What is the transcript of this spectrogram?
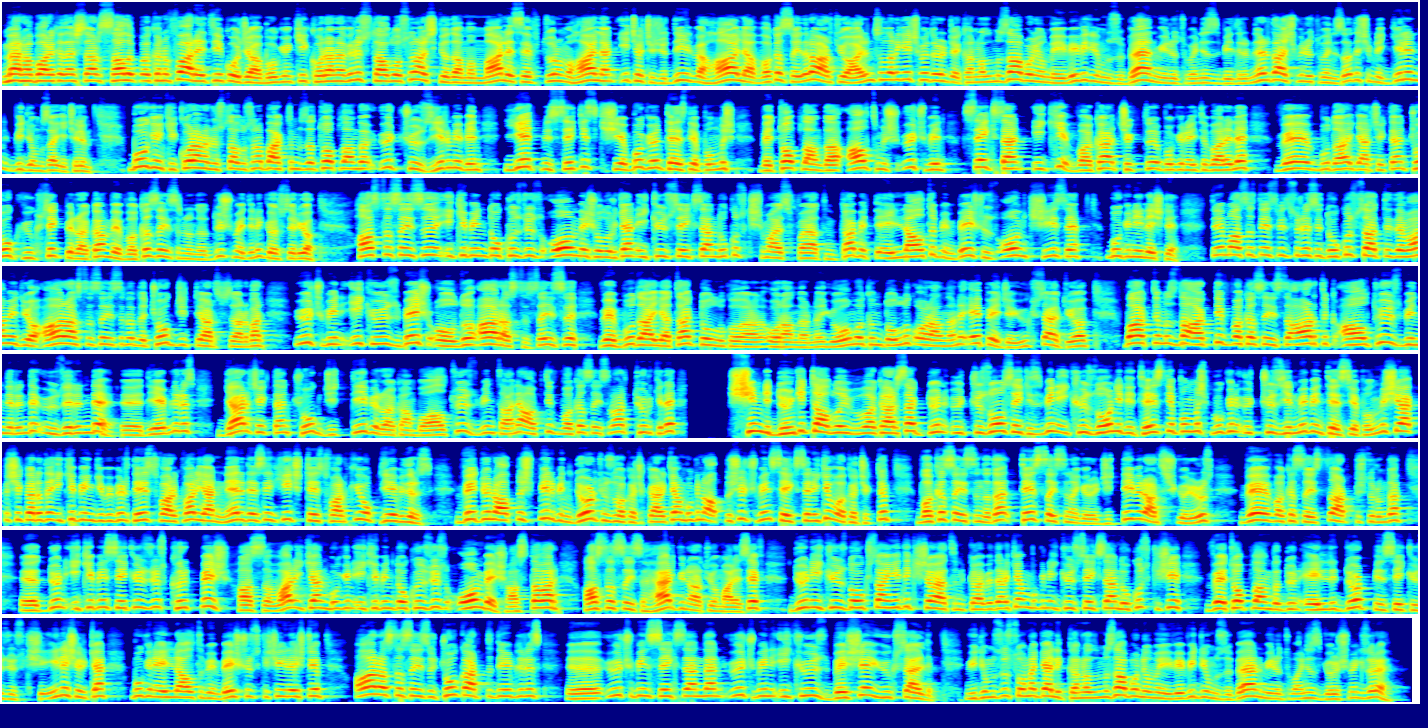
Merhaba arkadaşlar. Sağlık Bakanı Fahrettin Koca bugünkü koronavirüs tablosunu açıkladı ama maalesef durumu halen iç açıcı değil ve hala vaka sayıları artıyor. Ayrıntılara geçmeden önce kanalımıza abone olmayı ve videomuzu beğenmeyi unutmayınız. Bildirimleri de açmayı unutmayınız. Hadi şimdi gelin videomuza geçelim. Bugünkü koronavirüs tablosuna baktığımızda toplamda 320.078 kişiye bugün test yapılmış ve toplamda 63.082 vaka çıktı bugün itibariyle ve bu da gerçekten çok yüksek bir rakam ve vaka sayısının da düşmediğini gösteriyor. Hasta sayısı 2915 olurken 289 kişi maalesef hayatını kaybetti. 56.510 kişi ise bugün iyileşti. Temaslı tespit süresi 9 saatte devam ediyor. Ağır hasta sayısında da çok ciddi artışlar var. 3205 oldu ağır hasta sayısı ve bu da yatak doluluk oran- oranlarını, yoğun bakım doluluk oranlarını epeyce yükseltiyor. Baktığımızda aktif vaka sayısı artık 600 binlerinde üzerinde e, diyebiliriz. Gerçekten çok ciddi bir rakam bu. 600 bin tane aktif vaka sayısı var Türkiye'de. Şimdi dünkü tabloya bir bakarsak dün 318.217 test yapılmış. Bugün 320.000 test yapılmış. Yaklaşık arada 2000 gibi bir test fark var. Yani neredeyse hiç test farkı yok diyebiliriz. Ve dün 61.400 vaka çıkarken bugün 63.082 vaka çıktı. Vaka sayısında da test sayısına göre ciddi bir artış görüyoruz. Ve vaka sayısı da artmış durumda. E, dün 2845 hasta var iken bugün 2915 hasta var. Hasta sayısı her gün artıyor maalesef. Dün 297 kişi hayatını kaybederken bugün 289 kişi ve toplamda dün 54.800 kişi iyileşirken bugün 56.500 kişi iyileşti. Ağır hasta sayısı çok arttı diyebiliriz. Ee, 3080'den 3205'e yükseldi. Videomuzun sonuna geldik. Kanalımıza abone olmayı ve videomuzu beğenmeyi unutmayınız. Görüşmek üzere.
